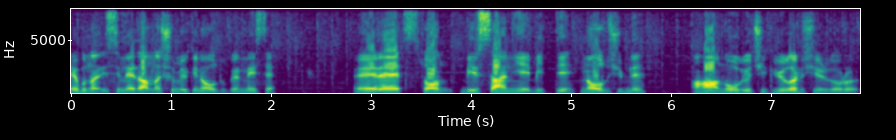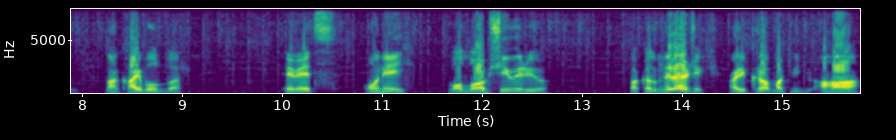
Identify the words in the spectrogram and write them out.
Ve bunların isimleri de anlaşılmıyor ki ne oldukları. Neyse. Evet son bir saniye bitti. Ne oldu şimdi? Aha ne oluyor çekiliyorlar içeri doğru. Lan kayboldular. Evet. O ney? Vallahi bir şey veriyor. Bakalım ne verecek? Hani craft makine. Aha.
